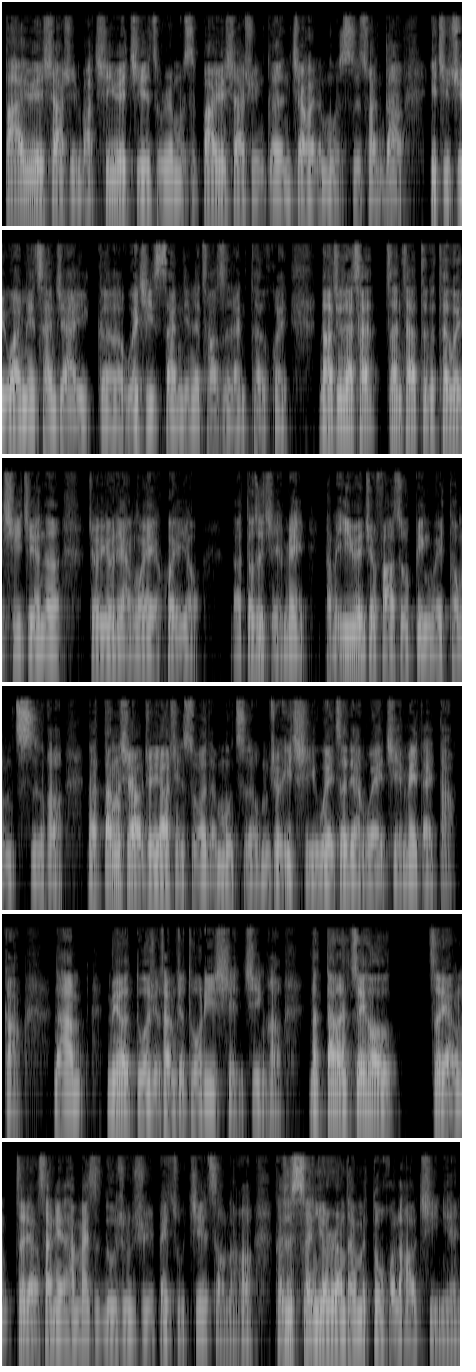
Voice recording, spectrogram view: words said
八月下旬吧，七月接主任牧师，八月下旬跟教会的牧师传道一起去外面参加一个为期三天的超自然特会，然后就在参参加这个特会期间呢，就有两位会友。那都是姐妹，他们医院就发出病危通知哈。那当下我就邀请所有的牧者，我们就一起为这两位姐妹来祷告。那没有多久，他们就脱离险境哈。那当然最后这两这两三年，他们还是陆陆续续被主接走了哈。可是神又让他们多活了好几年，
